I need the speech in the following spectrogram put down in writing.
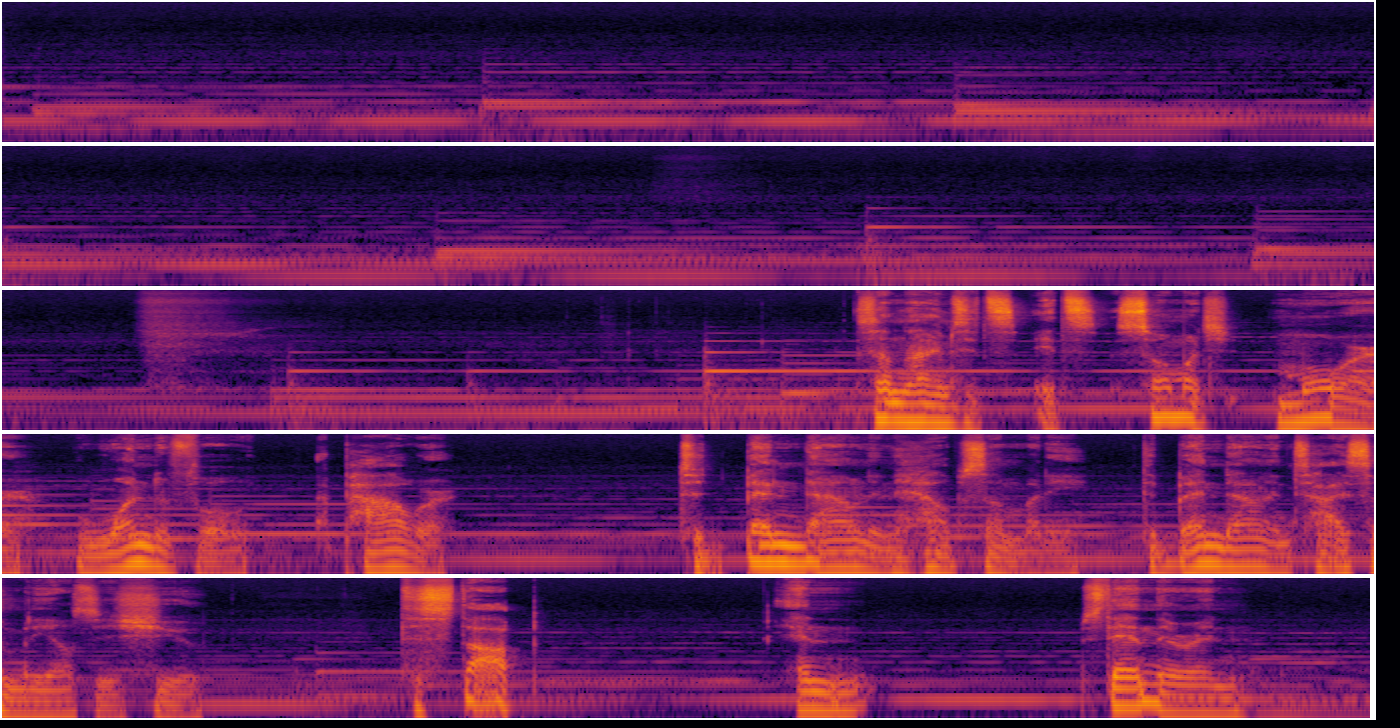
Sometimes it's it's so much more wonderful a power to bend down and help somebody to bend down and tie somebody else's shoe to stop and stand there and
